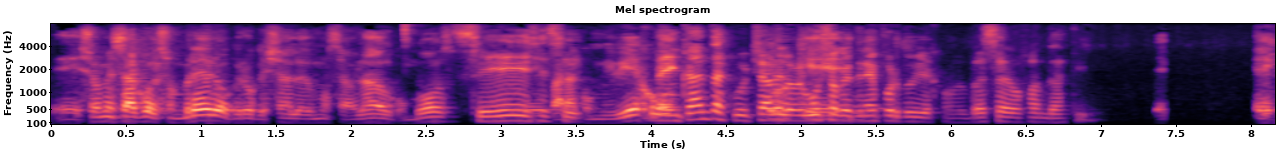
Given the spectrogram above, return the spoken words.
eh, yo me saco el sombrero, creo que ya lo hemos hablado con vos, Sí, eh, sí, para sí. con mi viejo. Me encanta escuchar el porque- orgullo que tenés por tu viejo, me parece algo fantástico. Es,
